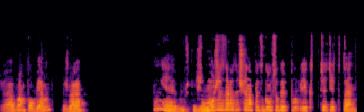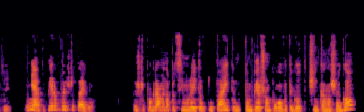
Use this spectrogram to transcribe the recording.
Ja wam powiem, że nie wiem szczerze, może zaraz jeszcze na Pets Go sobie, jak chcecie, ten. Nie, to pierw jeszcze tego. Jeszcze pogramy na Pet Simulator tutaj, ten, tą pierwszą połowę tego odcinka naszego,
